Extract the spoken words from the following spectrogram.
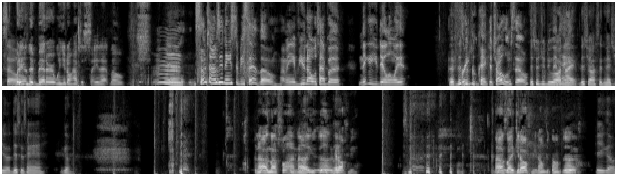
So, But isn't it better when you don't have to say that though? mm, sometimes it needs to be said though. I mean, if you know what type of nigga you dealing with, a This- this freak you- who can't control himself. This what you do all hey. night. This y'all sitting next to you. This is hand. You go. But now it's not fun. Now Look, you ugh, look. get off me. Now was like get off me. Don't be don't ugh. Here you go.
